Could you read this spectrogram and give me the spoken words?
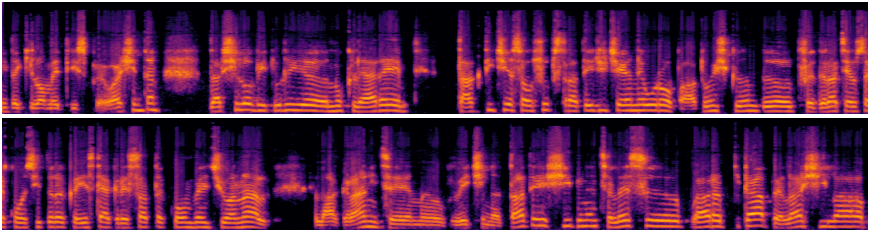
15.000 de kilometri spre Washington, dar și lovituri nucleare tactice sau substrategice în Europa, atunci când Federația Rusă consideră că este agresată convențional la granițe în vecinătate și, bineînțeles, ar putea apela și la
